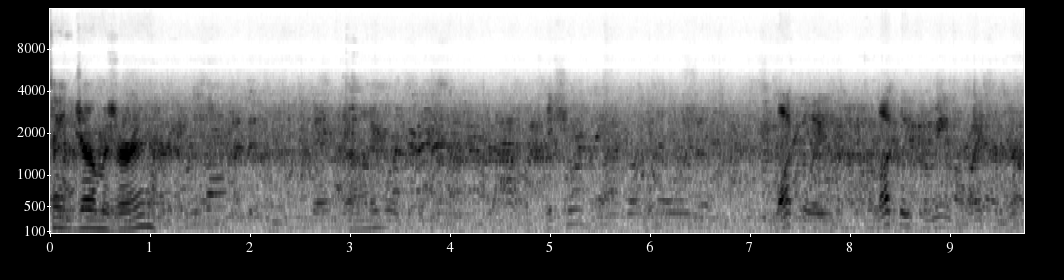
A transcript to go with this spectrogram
St. Joe, Missouri. Luckily, luckily for me, my wife's work.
